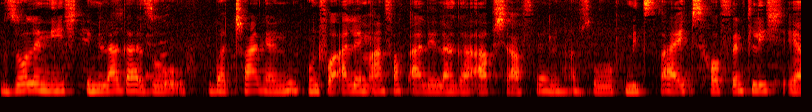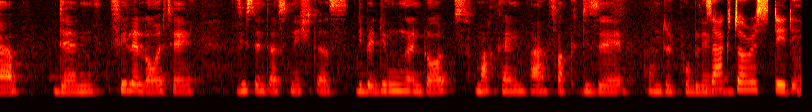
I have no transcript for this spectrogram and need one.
sollen nicht im Lager so übertragen und vor allem einfach alle Lager abschaffen. Also mit Zeit hoffentlich, ja, denn viele Leute wissen das nicht, dass die Bedingungen dort machen einfach diese anderen Probleme. Sagt Doris Dede.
